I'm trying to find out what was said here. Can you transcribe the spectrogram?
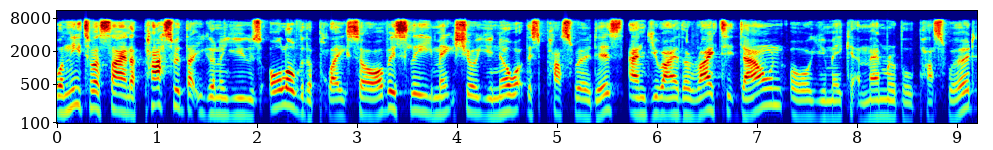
We'll need to assign a password that you're going to use all over the place. So obviously make sure you know what this password is and you either write it down or you make it a memorable password.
